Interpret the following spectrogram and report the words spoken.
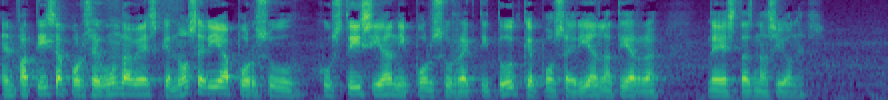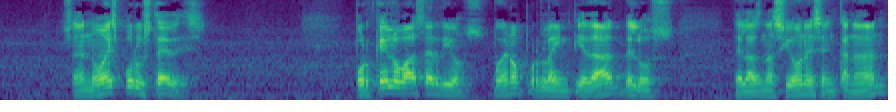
enfatiza por segunda vez que no sería por su justicia ni por su rectitud que poseerían la tierra de estas naciones. O sea, no es por ustedes. ¿Por qué lo va a hacer Dios? Bueno, por la impiedad de los de las naciones en Canaán.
